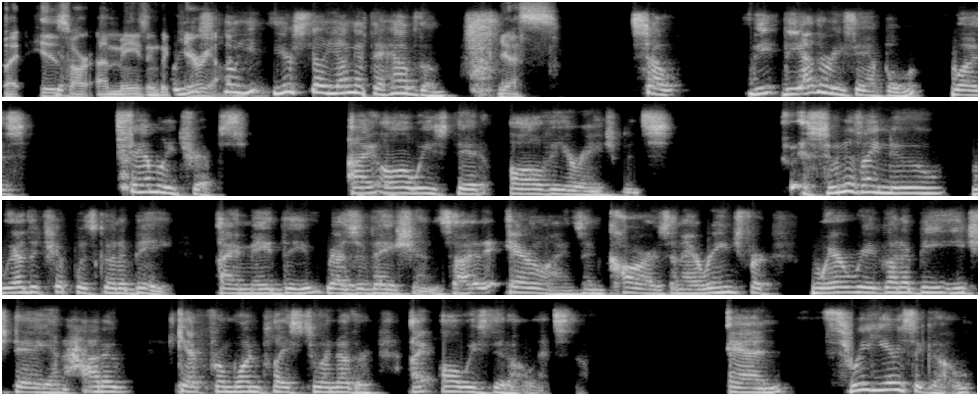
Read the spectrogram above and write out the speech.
but his yeah. are amazing. But well, carry you're still, on. You're still young enough to have them. Yes. So the, the other example was family trips. I always did all the arrangements. As soon as I knew where the trip was going to be, I made the reservations, uh, airlines and cars, and I arranged for where we are going to be each day and how to get from one place to another. I always did all that stuff. And three years ago,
